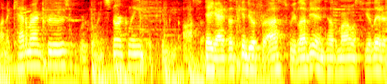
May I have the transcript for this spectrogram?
on a catamaran cruise. We're going snorkeling. It's gonna be awesome. Hey guys, that's gonna do it for us. We love you. Until tomorrow, we'll see you later.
